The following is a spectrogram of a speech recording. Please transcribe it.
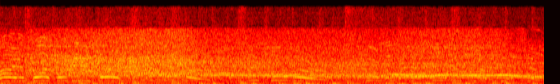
tie. It's off. He's there. It's over. It's over. Portland championship.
